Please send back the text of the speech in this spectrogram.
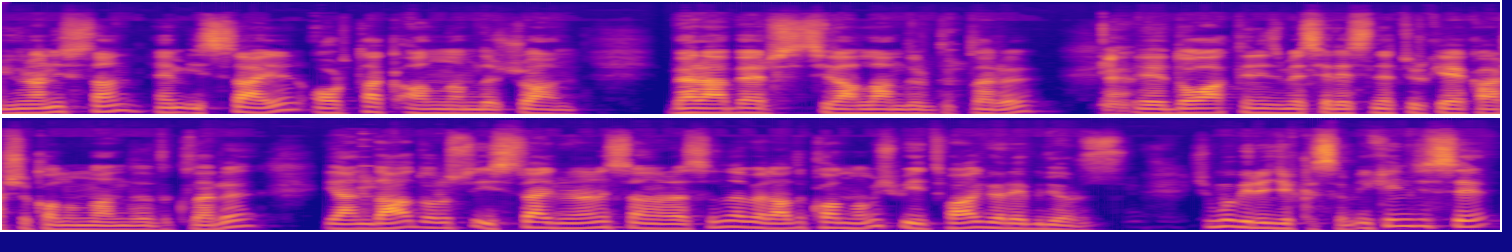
Yunanistan hem İsrail'in ortak anlamda şu an beraber silahlandırdıkları, Evet. e, Doğu Akdeniz meselesinde Türkiye'ye karşı konumlandırdıkları, yani daha doğrusu İsrail Yunanistan arasında böyle adı konmamış bir ittifak görebiliyoruz. Şimdi bu birinci kısım. İkincisi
